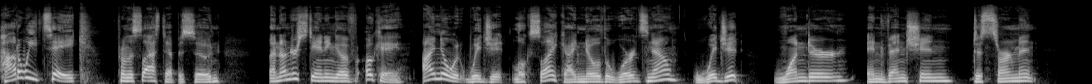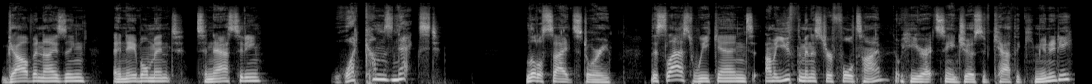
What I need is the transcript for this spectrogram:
how do we take from this last episode an understanding of okay, I know what widget looks like. I know the words now. Widget, wonder, invention, discernment, galvanizing, enablement, tenacity. What comes next? Little side story. This last weekend, I'm a youth minister full time here at St. Joseph Catholic Community,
